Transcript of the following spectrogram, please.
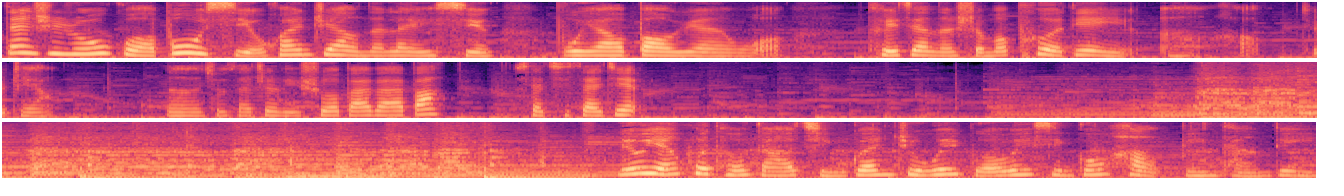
但是如果不喜欢这样的类型，不要抱怨我推荐了什么破电影啊！好，就这样，那就在这里说拜拜吧，下期再见。留言或投稿，请关注微博、微信公号“冰糖电影”。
